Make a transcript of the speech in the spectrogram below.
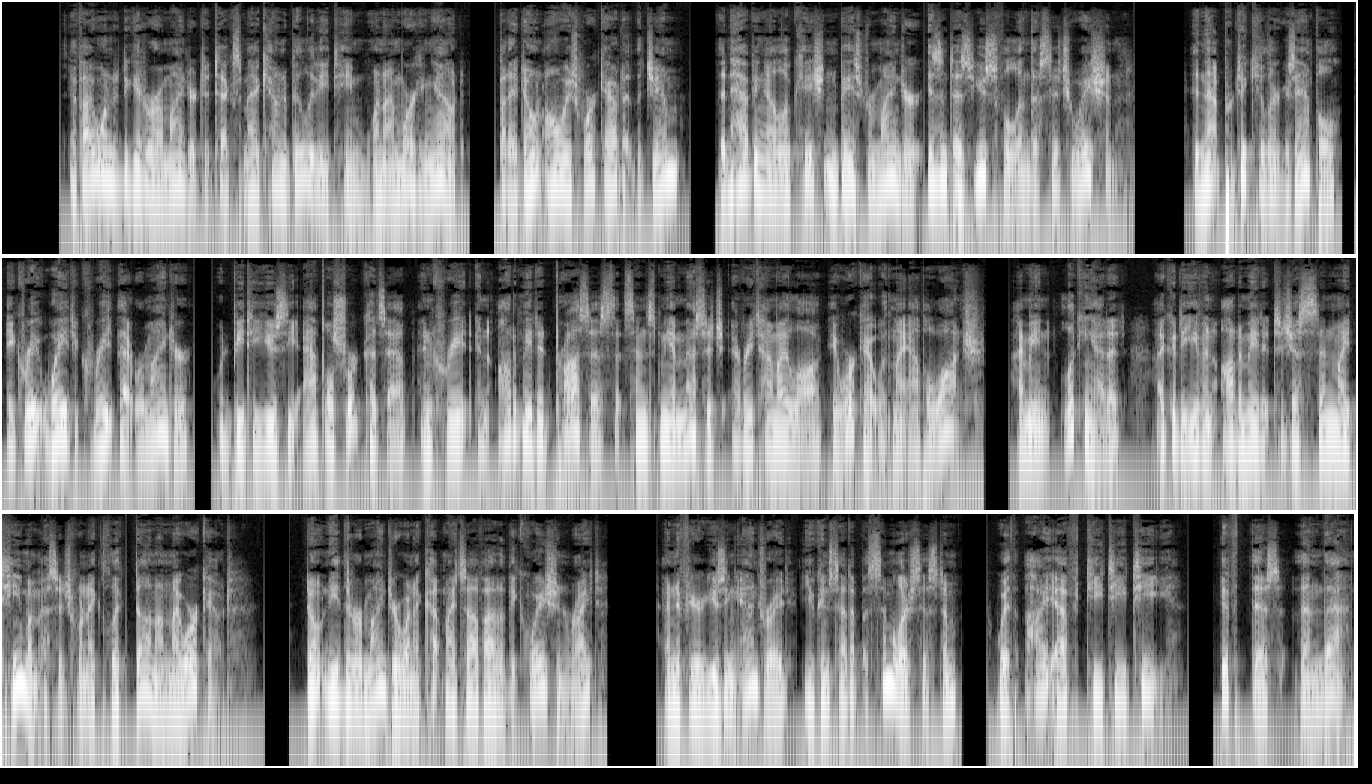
If I wanted to get a reminder to text my accountability team when I'm working out, but I don't always work out at the gym, then having a location based reminder isn't as useful in this situation. In that particular example, a great way to create that reminder would be to use the Apple Shortcuts app and create an automated process that sends me a message every time I log a workout with my Apple Watch. I mean, looking at it, I could even automate it to just send my team a message when I click done on my workout. Don't need the reminder when I cut myself out of the equation, right? And if you're using Android, you can set up a similar system with IFTTT. If this, then that.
